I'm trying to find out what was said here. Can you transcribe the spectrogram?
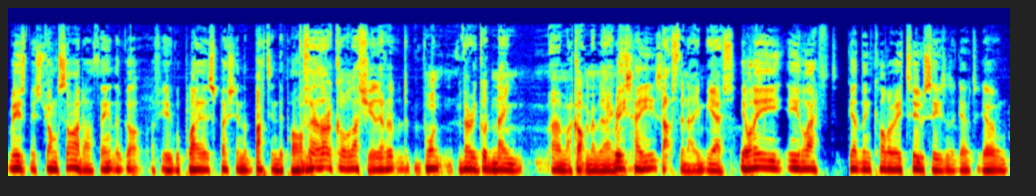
reasonably strong side, I think. They've got a few good players, especially in the batting department. As I recall last year, they had one very good name. Um, I can't remember the name. Reese Hayes. That's the name. Yes. Yeah, well, he, he left Gedling Colliery two seasons ago to go and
